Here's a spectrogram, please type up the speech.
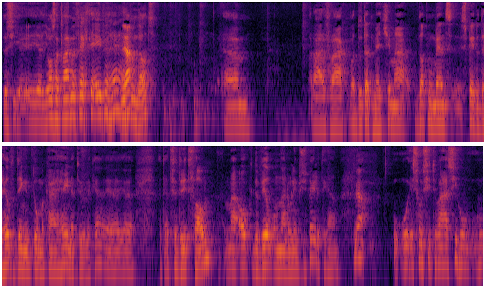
Dus je, je, je was al klaar met vechten even, hè? En Ja. toen dat. Ehm, rare vraag, wat doet dat met je? Maar op dat moment spelen er heel veel dingen door elkaar heen natuurlijk. Hè? Je- je- het, het verdriet van, maar ook de wil om naar de Olympische Spelen te gaan. ja. Hoe, hoe is zo'n situatie? Hoe, hoe,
